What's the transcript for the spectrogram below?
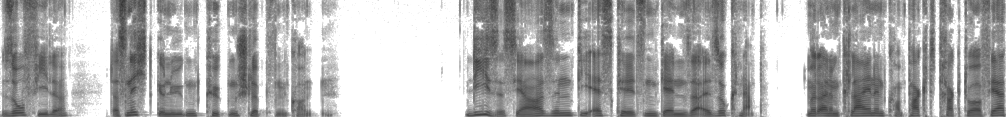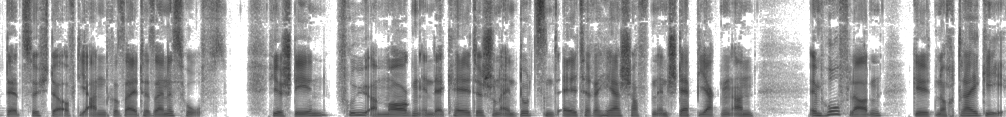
So viele, dass nicht genügend Küken schlüpfen konnten. Dieses Jahr sind die Eskilsen Gänse also knapp. Mit einem kleinen Kompakttraktor fährt der Züchter auf die andere Seite seines Hofs. Hier stehen, früh am Morgen in der Kälte, schon ein Dutzend ältere Herrschaften in Steppjacken an. Im Hofladen gilt noch 3G.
